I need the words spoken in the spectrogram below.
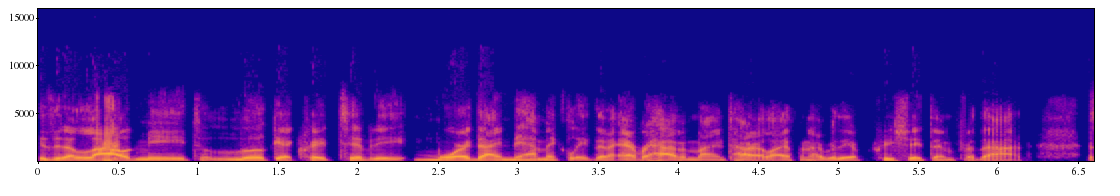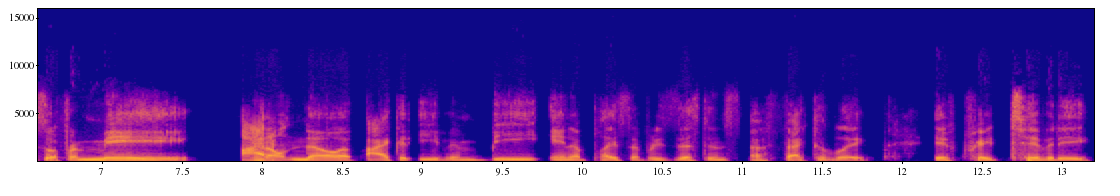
is it allowed me to look at creativity more dynamically than I ever have in my entire life, and I really appreciate them for that. So for me, I don't know if I could even be in a place of resistance effectively if creativity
